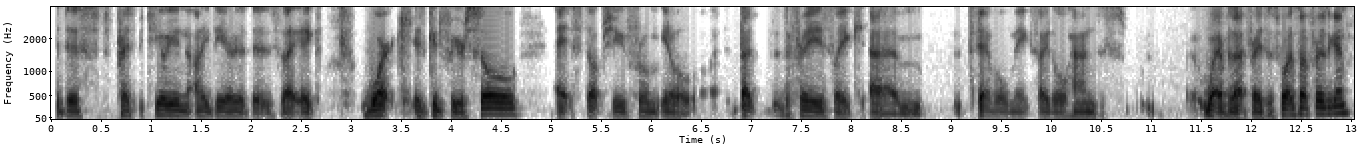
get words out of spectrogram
Methodist Presbyterian idea that is like, like work is good for your soul. It stops you from you know that the phrase like um, the devil makes idle hands, whatever that phrase is. What is that phrase again?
